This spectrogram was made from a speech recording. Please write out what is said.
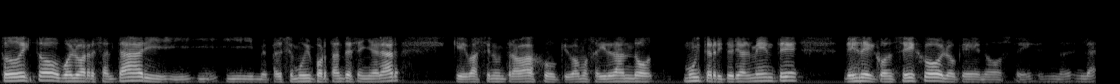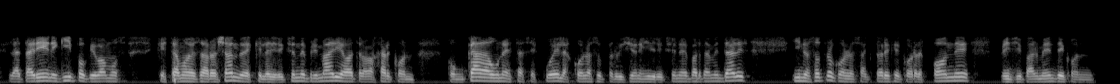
todo esto vuelvo a resaltar y, y, y, me parece muy importante señalar que va a ser un trabajo que vamos a ir dando muy territorialmente, desde el Consejo lo que nos eh, la, tarea en equipo que vamos que estamos desarrollando es que la dirección de primaria va a trabajar con, con cada una de estas escuelas, con las supervisiones y direcciones departamentales y nosotros con los actores que corresponde, principalmente con,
